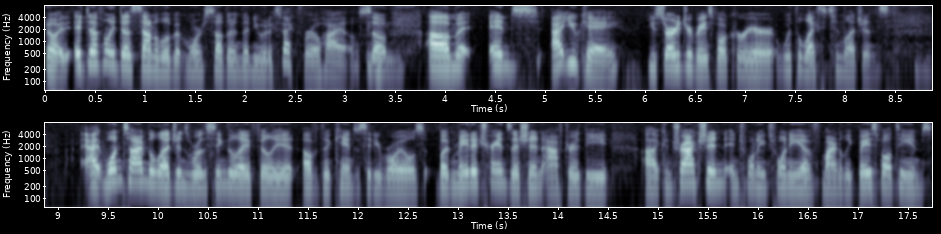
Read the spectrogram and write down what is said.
No, it, it definitely does sound a little bit more southern than you would expect for Ohio. So, um, and at UK, you started your baseball career with the Lexington Legends. At one time, the Legends were the single A affiliate of the Kansas City Royals, but made a transition after the uh, contraction in 2020 of minor league baseball teams.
